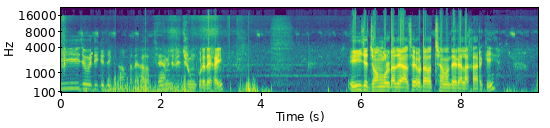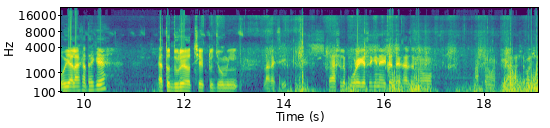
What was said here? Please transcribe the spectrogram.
এই যে ওইদিকে যে গ্রামটা দেখা যাচ্ছে, আমি যদি জুম করে দেখাই। এই যে জঙ্গলটা যে আছে, ওটা হচ্ছে আমাদের এলাকা আর কি। ওই এলাকা থেকে এত দূরে হচ্ছে একটু জমি লাগাইছি। আসলে পড়ে গেছে কিনা এটা দেখার জন্য আসলাম আর কি। আর আশেপাশে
